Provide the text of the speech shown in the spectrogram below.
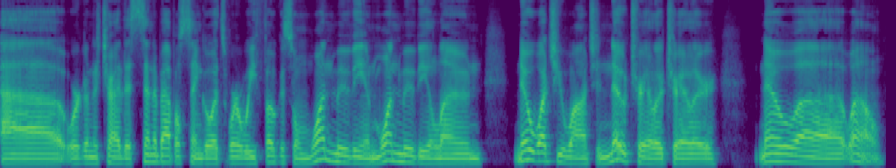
Uh, we're going to try the Cinebabble single. It's where we focus on one movie and one movie alone. No what you watch and no trailer trailer. No, uh, well,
